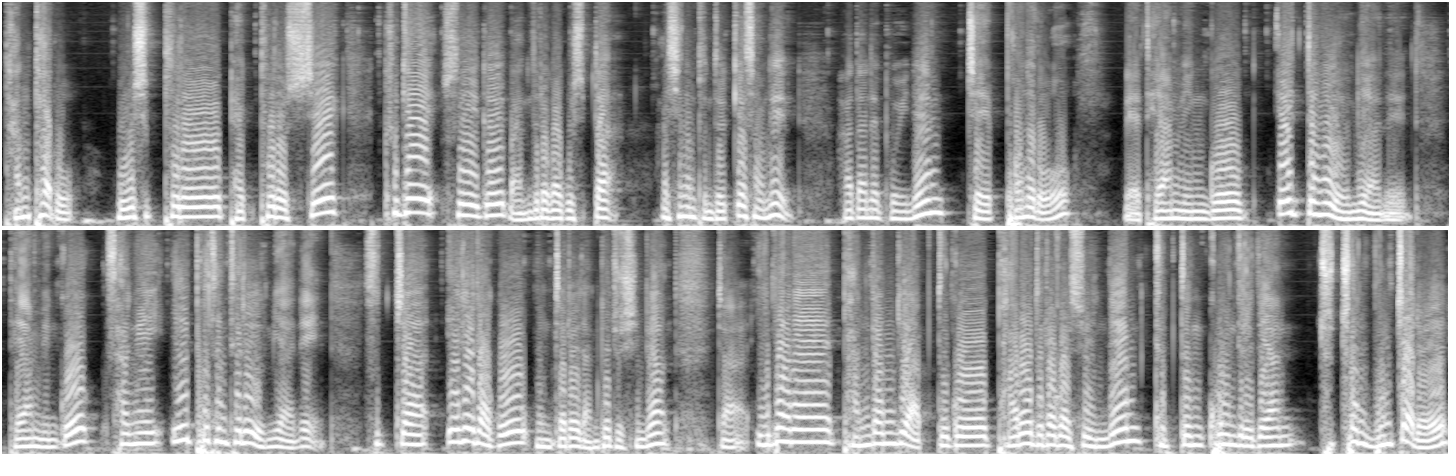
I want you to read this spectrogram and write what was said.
단타로 50% 100%씩 크게 수익을 만들어가고 싶다 하시는 분들께서는 하단에 보이는 제 번호로 네, 대한민국 1등을 의미하는 대한민국 상위 1%를 의미하는 숫자 1이라고 문자를 남겨주시면 자 이번에 반감기 앞두고 바로 들어갈 수 있는 급등 코인들에 대한 추천 문자를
